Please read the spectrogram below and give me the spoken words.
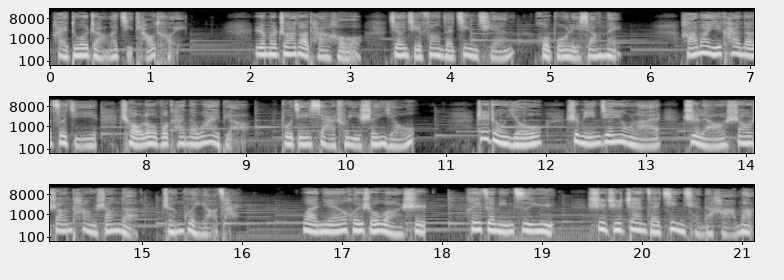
还多长了几条腿。人们抓到它后，将其放在镜前或玻璃箱内，蛤蟆一看到自己丑陋不堪的外表。不禁吓出一身油，这种油是民间用来治疗烧伤、烫伤的珍贵药材。晚年回首往事，黑泽明自喻是只站在镜前的蛤蟆，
